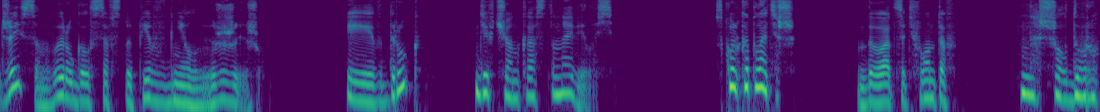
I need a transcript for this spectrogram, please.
Джейсон выругался, вступив в гнилую жижу. И вдруг девчонка остановилась. «Сколько платишь?» «Двадцать фунтов». Нашел дуру.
